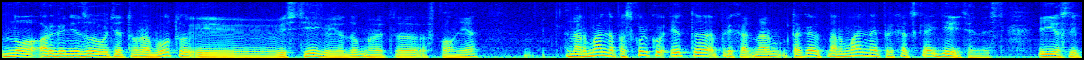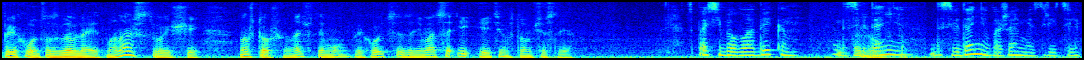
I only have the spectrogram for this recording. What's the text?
Но организовывать эту работу и вести ее, я думаю, это вполне нормально, поскольку это приход, норм, такая вот нормальная приходская деятельность. И если приход возглавляет монашествующий, ну что ж, значит, ему приходится заниматься и этим в том числе. Спасибо, Владыка. До свидания. Пожалуйста. До свидания, уважаемые зрители.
